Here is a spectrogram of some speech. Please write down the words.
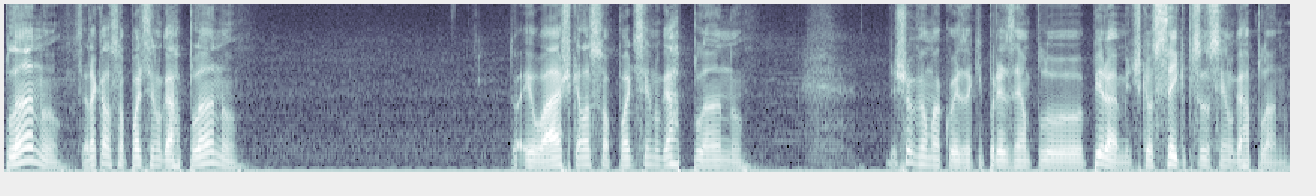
plano. Será que ela só pode ser em lugar plano? Eu acho que ela só pode ser em lugar plano. Deixa eu ver uma coisa aqui, por exemplo, pirâmides, que eu sei que precisa ser em lugar plano.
